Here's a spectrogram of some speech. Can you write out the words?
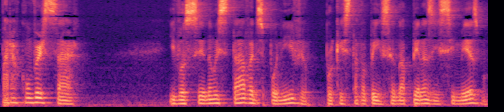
para conversar e você não estava disponível porque estava pensando apenas em si mesmo?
